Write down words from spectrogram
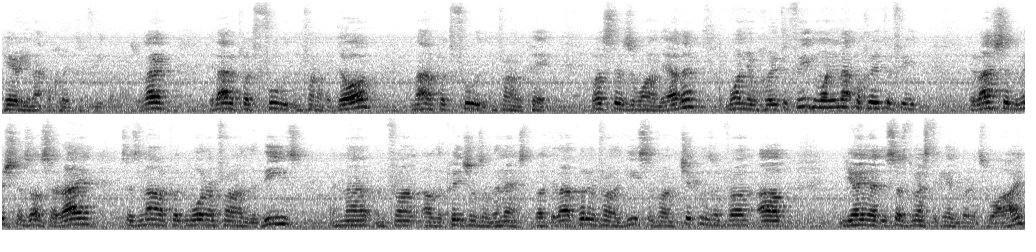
here you're not mechur to feed them. As we learned, you're allowed to put food in front of a dog, you're not allowed to put food in front of a pig. What's the one or the other? One you're mechur to feed, and one you're not mechur to feed. The Rashi said the Mishnah is also raya. Says not to put water in front of the bees and not in front of the pigeons of the nest, but you're allowed to put it in front of geese, in front of chickens, in front of yoina. This says domesticated birds. Why?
